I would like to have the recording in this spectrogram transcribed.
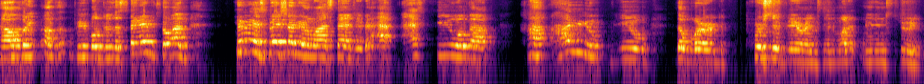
helping other people do the same. So I'm curious, based on your last answer, to ask you about how, how you view the word perseverance and what it means to you?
